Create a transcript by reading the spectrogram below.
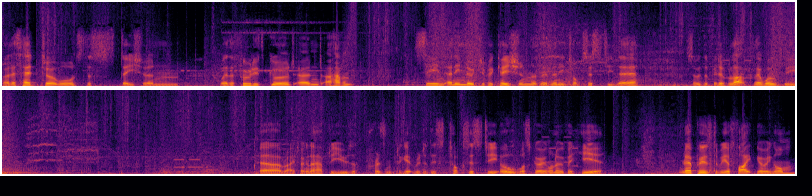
Right, let's head towards the station where the food is good and I haven't seen any notification that there's any toxicity there. So with a bit of luck there won't be. Uh, right, I'm going to have to use a present to get rid of this toxicity. Oh, what's going on over here? There appears to be a fight going on.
